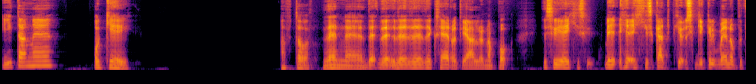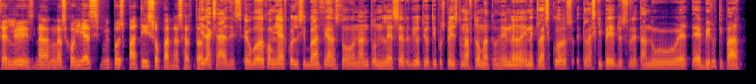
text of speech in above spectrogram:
ήτανε οκ. Αυτό. Δεν, δεν, δεν, δεν, δεν ξέρω τι άλλο να πω. Εσύ έχεις, ε, έχεις κάτι πιο συγκεκριμένο που θέλεις να, να σχολιάσεις; Μήπως πατήσω πάνω σε αυτό; Κοίταξε να δεις. Εγώ έχω μια εύκολη συμπάθεια στον Anton Lesser διότι ο τύπος παίζει στον αυτόματο. Είναι, είναι κλασικός, κλασική περίπτωση του Βρετανού ε, έμπειρου τυπά.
